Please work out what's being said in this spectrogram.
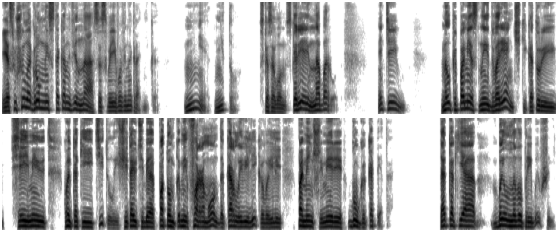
и осушил огромный стакан вина со своего виноградника. «Нет, не то», — сказал он, — «скорее наоборот. Эти мелкопоместные дворянчики, которые все имеют кое-какие титулы, считают себя потомками Фарамонда, Карла Великого или, по меньшей мере, Гуга Капета. Так как я был новоприбывший,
